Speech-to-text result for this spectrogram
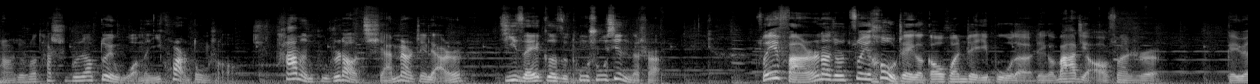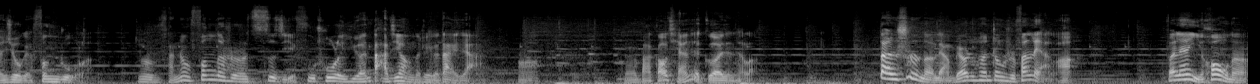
号，就是说他是不是要对我们一块儿动手？他们不知道前面这俩人鸡贼各自通书信的事儿，所以反而呢，就是最后这个高欢这一步的这个挖角，算是给元秀给封住了。就是反正封的是自己付出了一员大将的这个代价啊，可是把高乾给搁进去了。但是呢，两边就算正式翻脸了。翻脸以后呢，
